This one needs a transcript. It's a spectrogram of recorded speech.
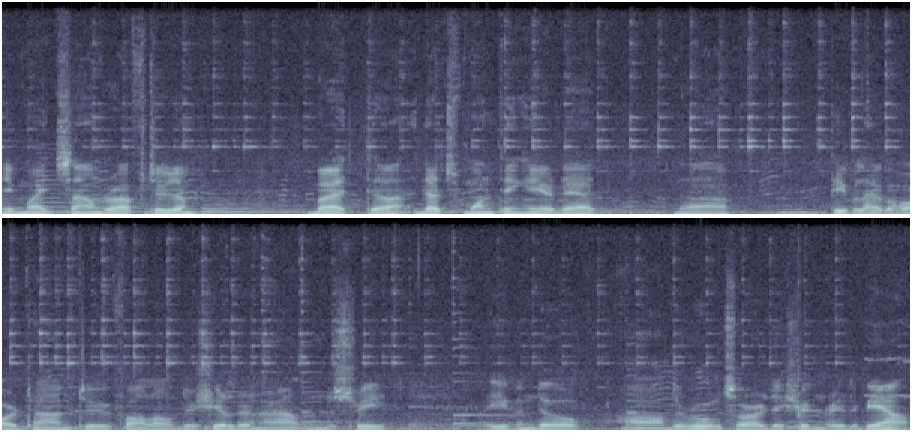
it might sound rough to them, but uh, that's one thing here that uh, people have a hard time to follow. Their children are out in the street, even though uh, the rules are they shouldn't really be out.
